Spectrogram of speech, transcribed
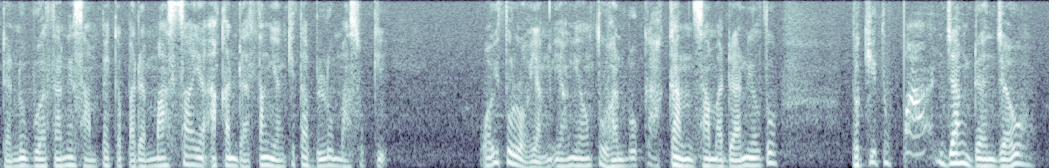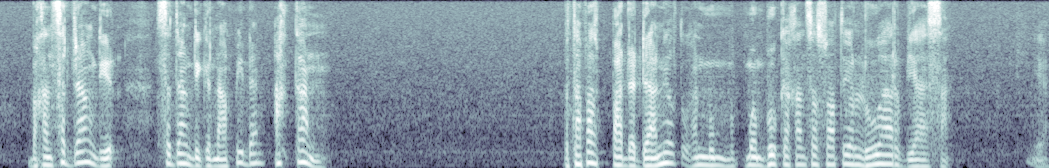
Dan nubuatannya sampai kepada masa yang akan datang yang kita belum masuki. Wah itu loh yang yang yang Tuhan bukakan sama Daniel tuh begitu panjang dan jauh. Bahkan sedang di, sedang digenapi dan akan. Betapa pada Daniel Tuhan membukakan sesuatu yang luar biasa. Ya.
